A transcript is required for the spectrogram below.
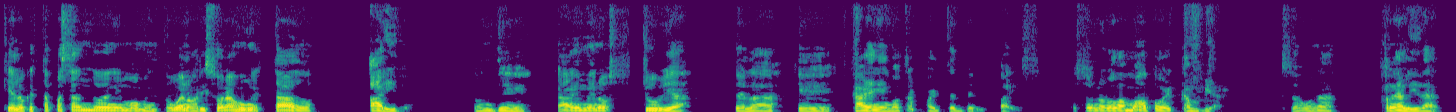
¿Qué es lo que está pasando en el momento? Bueno, Arizona es un estado árido, donde cae menos lluvia de las que caen en otras partes del país. Eso no lo vamos a poder cambiar. Eso es una realidad.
